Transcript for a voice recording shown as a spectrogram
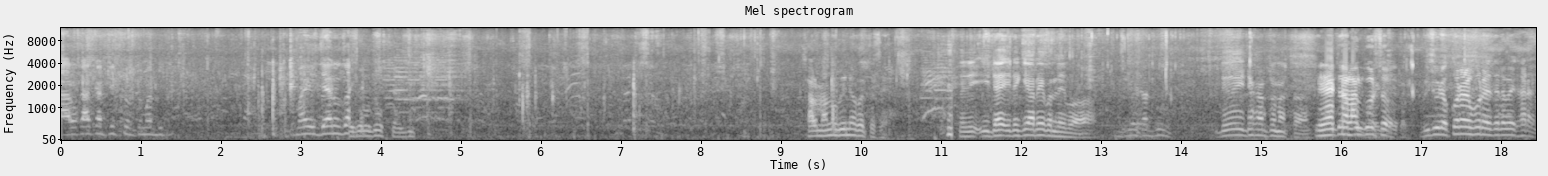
আরও কার কার টিকটক তোমার দি- তোমার এই যেন সালমান অভিনয় করতেছে। এটা এটা কি আরে করলে একটা। লাভ করছ। ভিডিওটা করার পরে তাহলে ভাই খারাপ।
